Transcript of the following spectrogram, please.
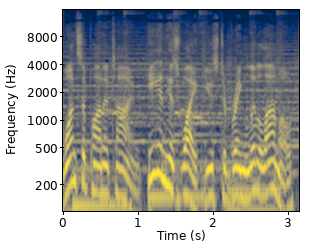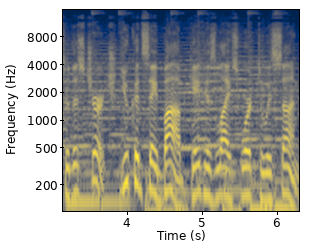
Once upon a time, he and his wife used to bring little Amo to this church. You could say Bob gave his life's work to his son,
